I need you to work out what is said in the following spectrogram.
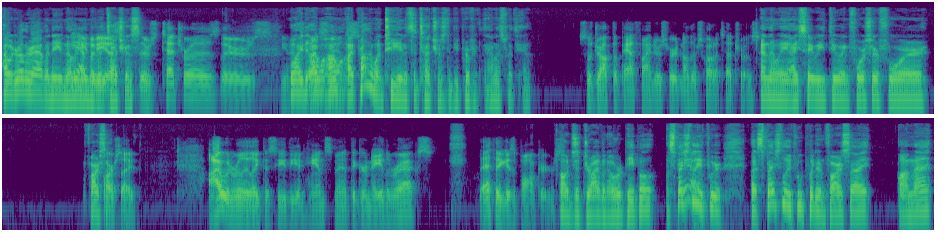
I would rather have another yeah, unit of he has, Tetras. there's Tetras. There's you know. Well, I, I, I, probably want two units of Tetras to be perfectly honest with you. so drop the Pathfinders for another squad of Tetras. And then we, I say we do Enforcer for Farsight. Far side. I would really like to see the enhancement, the grenade racks. That thing is bonkers. Oh, just driving over people, especially Yeah. if we're, especially if we put in Farsight on that,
